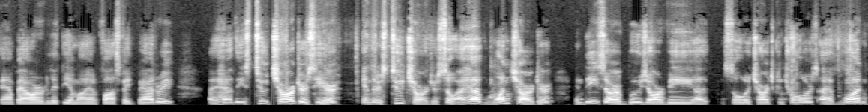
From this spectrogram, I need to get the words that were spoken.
amp hour lithium ion phosphate battery. I have these two chargers here, and there's two chargers. So I have one charger, and these are Bouge RV uh, solar charge controllers. I have one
